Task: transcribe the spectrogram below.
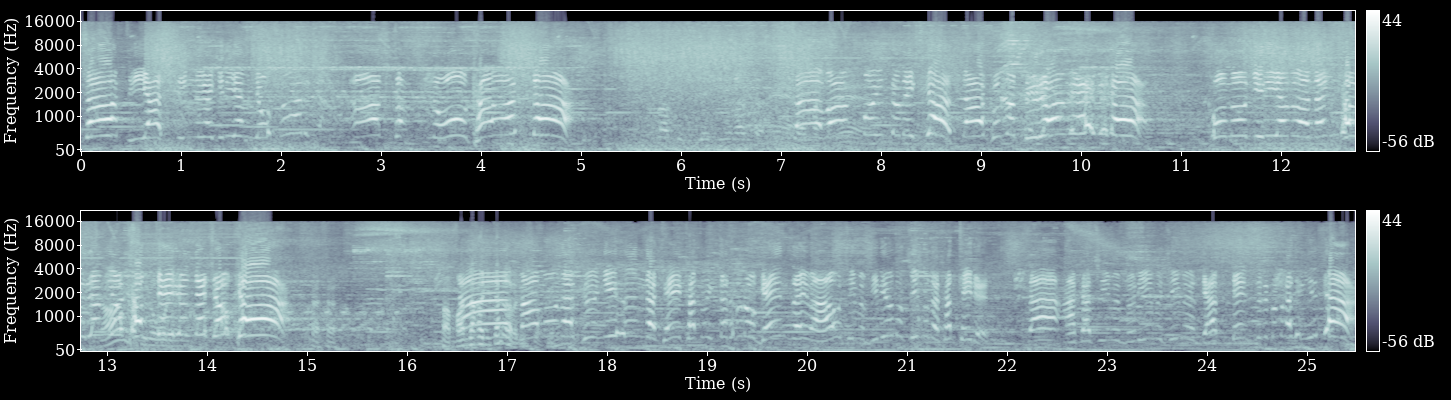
さあピアッシングがギリアムに襲われたあーっと脳かわしたうまく逃げ切りましたねさあワンポイントでいくか。さあこのドゥランウェーブがこのギリアムは何か恨みを買っているんでしょうか。まあ真ん中にいたからですさあ間もなく2分が経過といったところ現在は青チームピリオドチームが勝っている。さあ赤チームブリームチーム逆転することができるか。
